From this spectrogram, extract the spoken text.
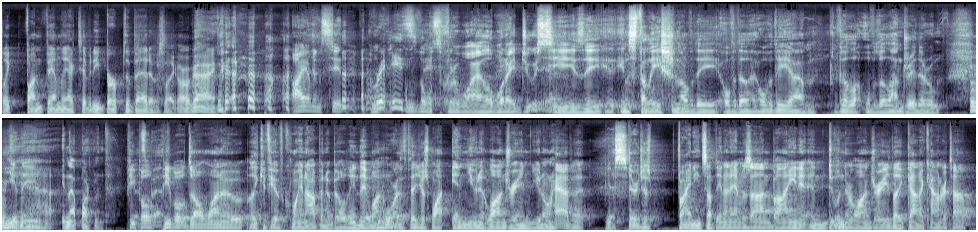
like fun family activity burp the bed it was like okay I haven't seen Raise on those for a while. What I do see is the installation of the of the of the um of the of the laundry in the room in the in the apartment. people people don't want to like if you have coin op in a building they want or if they just want in unit laundry and you don't have it Yes. they're just finding something on amazon buying it and doing their laundry like on a countertop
